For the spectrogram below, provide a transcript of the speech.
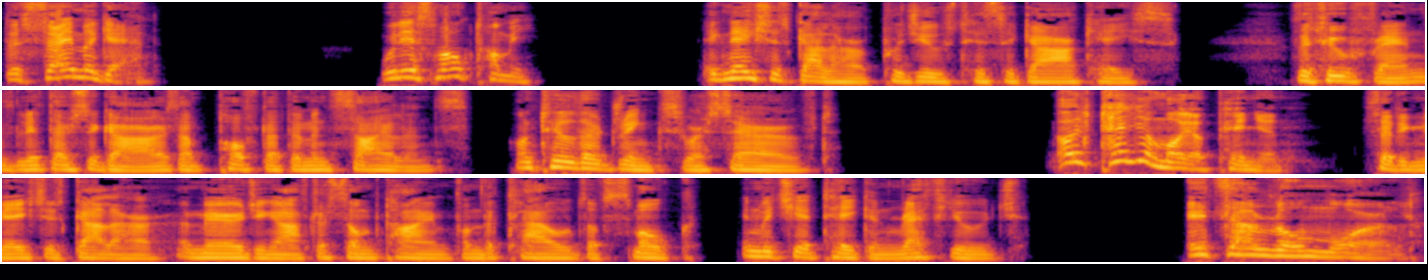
the same again. Will you smoke, Tommy? Ignatius Gallaher produced his cigar case. The two friends lit their cigars and puffed at them in silence until their drinks were served. I'll tell you my opinion, said Ignatius Gallaher, emerging after some time from the clouds of smoke in which he had taken refuge. It's a rum world.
